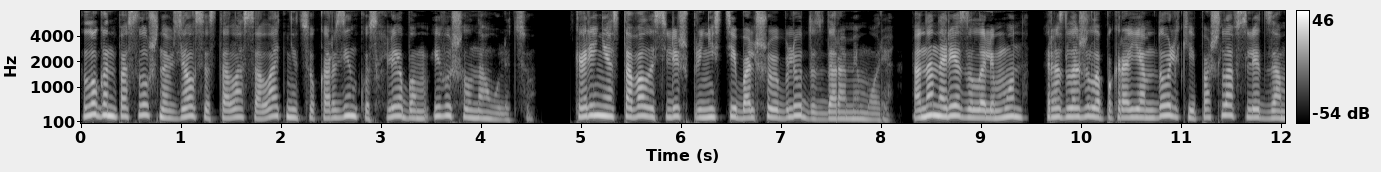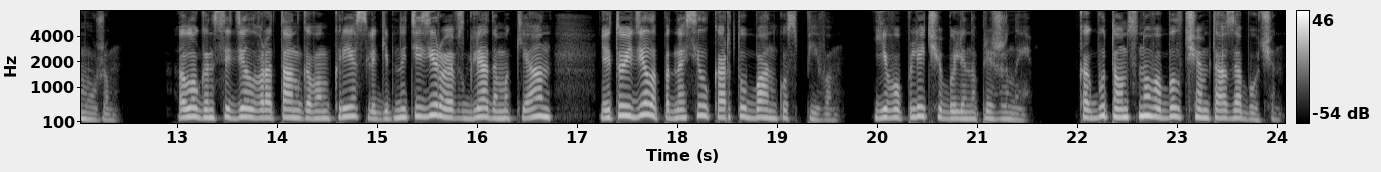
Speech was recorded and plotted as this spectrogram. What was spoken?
Логан послушно взял со стола салатницу, корзинку с хлебом и вышел на улицу. Карине оставалось лишь принести большое блюдо с дарами моря. Она нарезала лимон, разложила по краям дольки и пошла вслед за мужем. Логан сидел в ротанговом кресле, гипнотизируя взглядом океан, и то и дело подносил к рту банку с пивом. Его плечи были напряжены, как будто он снова был чем-то озабочен.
